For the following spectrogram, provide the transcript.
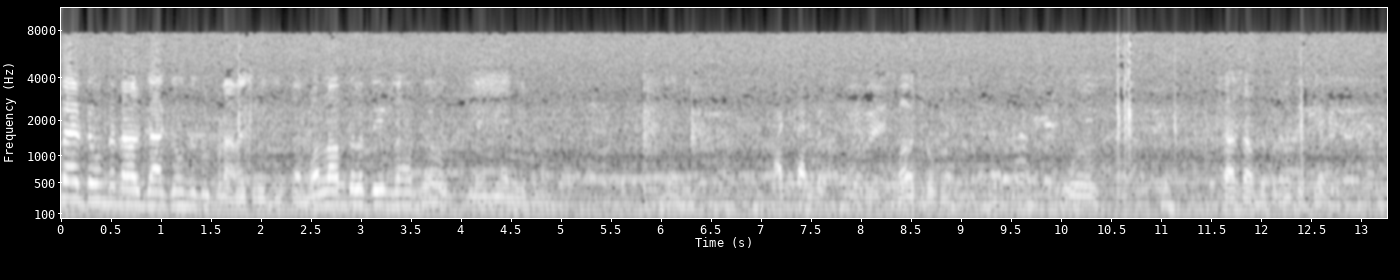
کا تو اندر جا کے اندر کو پڑھانا شروع کیا مولا عبد الطیف صاحب نے بہت روکنا شاہ صاحب نے پڑھنا کتنے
